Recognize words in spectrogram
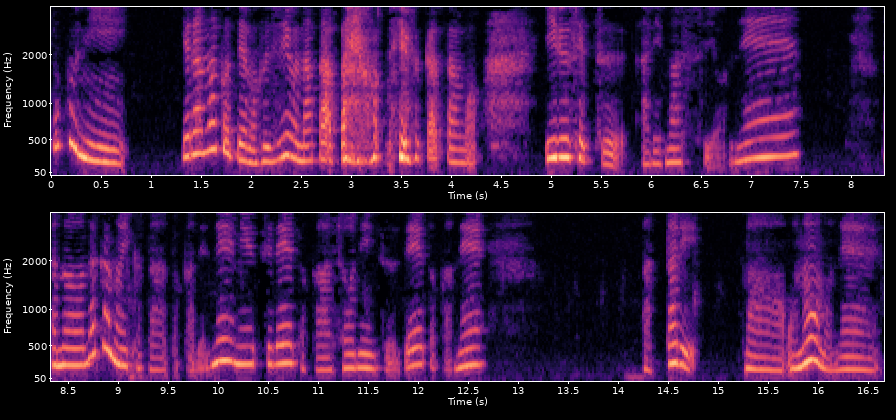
特に、やらなくても不自由なかったよっていう方もいる説ありますよね。あの、仲のいい方とかでね、身内でとか、少人数でとかね、あったり、まあ、おのおのね、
